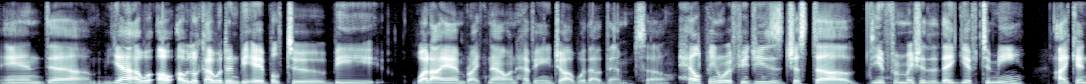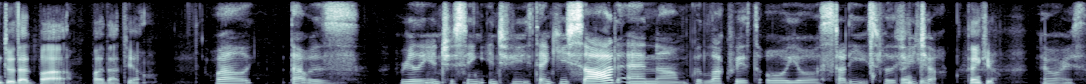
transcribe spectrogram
and um yeah, I, w- I- I- look, I wouldn't be able to be what I am right now and having a job without them. So helping refugees is just uh, the information that they give to me. I can do that by by that, yeah. Well, that was really interesting interview. Thank you, Saad, and um, good luck with all your studies for the Thank you. future. Thank you. No worries.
